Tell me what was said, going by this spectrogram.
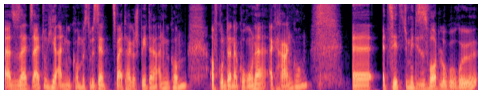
Also seit, seit du hier angekommen bist, du bist ja zwei Tage später angekommen, aufgrund deiner Corona-Erkrankung, äh, erzählst du mir dieses Wort Logorö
